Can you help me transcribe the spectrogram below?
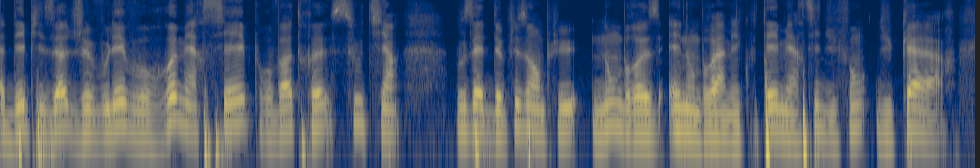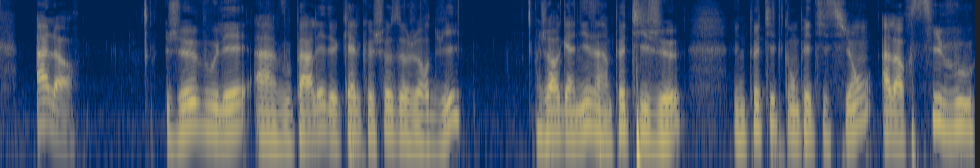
d'épisode, je voulais vous remercier pour votre soutien. Vous êtes de plus en plus nombreuses et nombreux à m'écouter. Merci du fond du cœur. Alors, je voulais euh, vous parler de quelque chose aujourd'hui. J'organise un petit jeu, une petite compétition. Alors, si vous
